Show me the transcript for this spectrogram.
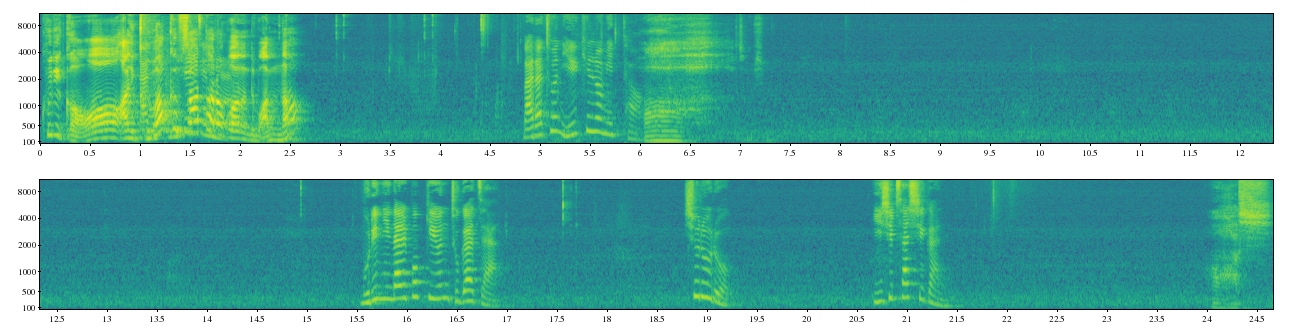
그니까 아, 아니 그만큼. 쌌다라고 하는데 맞나? 마라톤 1km. 아 잠시만 무린 이날 뽑기운 두 가자. 슈루루. 24시간. 아씨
